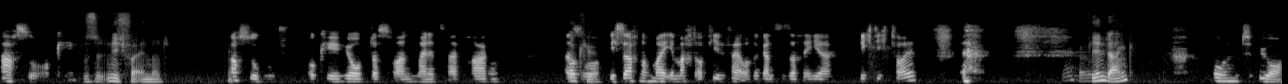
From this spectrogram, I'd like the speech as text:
Ach so, okay. Das ist nicht verändert. Ach so, gut. Okay, jo, das waren meine zwei Fragen. Also, Okay. ich sag nochmal, ihr macht auf jeden Fall eure ganze Sache hier richtig toll. Vielen Dank. Und ja,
